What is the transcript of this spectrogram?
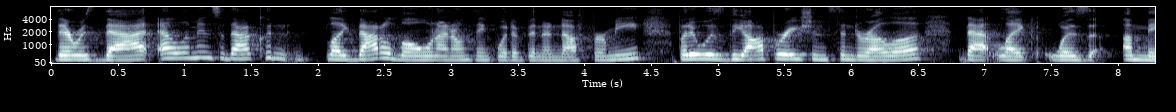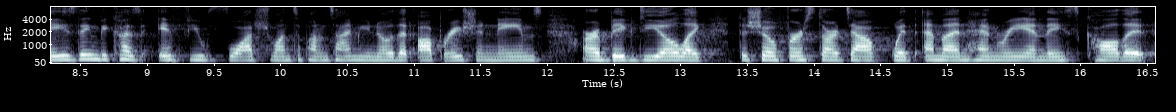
there was that element. So that couldn't, like, that alone, I don't think would have been enough for me. But it was the Operation Cinderella that, like, was amazing because if you've watched Once Upon a Time, you know that Operation names are a big deal. Like, the show first starts out with Emma and Henry, and they called it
